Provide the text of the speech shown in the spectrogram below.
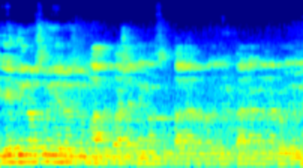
ఏ దినోత్సవం ఏ రోజు మాతృభాష దినోత్సవం పలానా రోజులు పలానా రోజులు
